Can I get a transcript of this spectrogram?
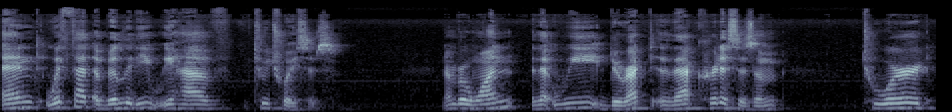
And with that ability, we have two choices. Number one, that we direct that criticism toward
